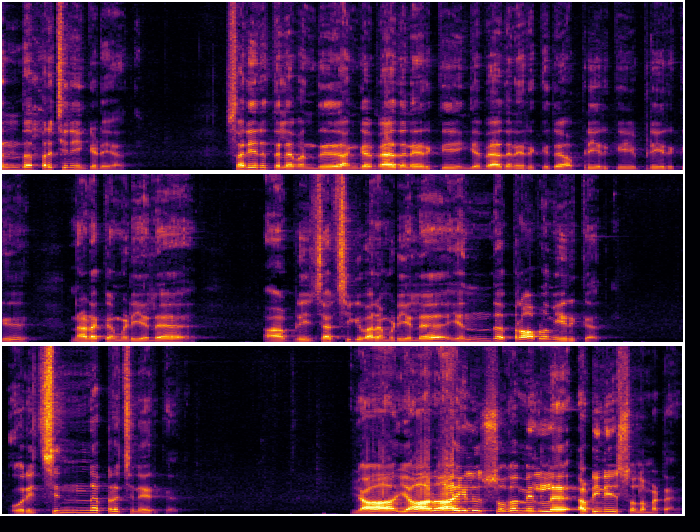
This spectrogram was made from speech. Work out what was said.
எந்த பிரச்சனையும் கிடையாது. சரீரத்தில் வந்து அங்கே வேதனை இருக்குது இங்கே வேதனை இருக்குது அப்படி இருக்குது இப்படி இருக்குது நடக்க முடியலை. அப்படி சர்ச்சுக்கு வர முடியலை. எந்த ப்ராப்ளமும் இருக்காது. ஒரு சின்ன பிரச்சனை இருக்காது. யா யாராயிலும் சுகம் இல்லை அப்படின்னே சொல்ல மாட்டாங்க.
